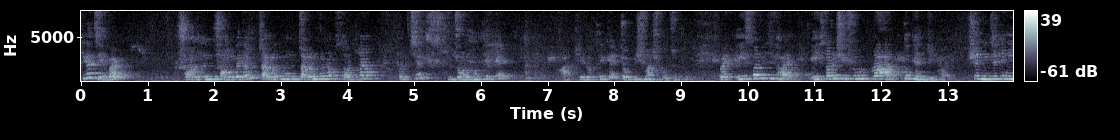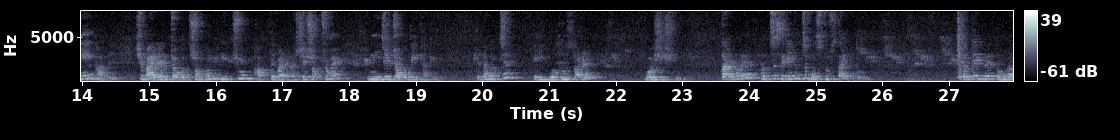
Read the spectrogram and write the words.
ঠিক আছে? এবার সংবেদন চালন চালনমূলক স্তরটা হচ্ছে জন্ম থেকে আঠেরো থেকে চব্বিশ মাস পর্যন্ত। এবার এই স্তরে কি হয়? এই স্তরে শিশুরা আত্মকেন্দ্রিক হয়। সে নিজেকে নিয়েই ভাবে। সে বাইরের জগৎ সম্পর্কে কিছু ভাবতে পারে না। সে সবসময় নিজের জগতেই থাকে। সেটা হচ্ছে এই প্রথম স্তরের বৈশিষ্ট্য। তারপরে হচ্ছে সেকেন্ড হচ্ছে বস্তু স্থায়িত্ব। এটা দেখবে তোমরা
